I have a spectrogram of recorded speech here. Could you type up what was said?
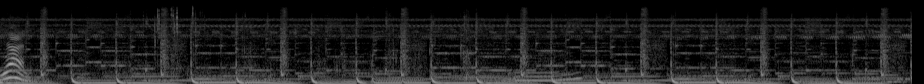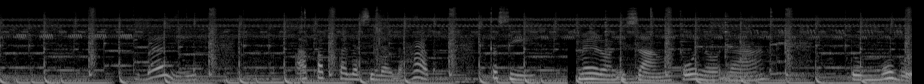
Yan. Apat pala sila lahat. Kasi meron isang puno na tumubo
